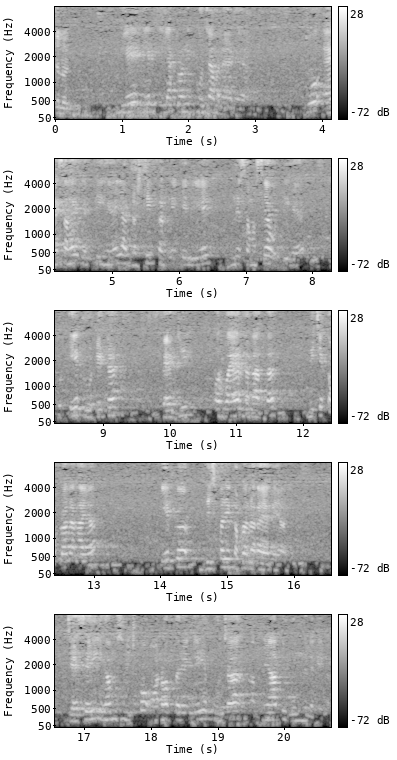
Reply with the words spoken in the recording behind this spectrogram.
चलो ये एक इलेक्ट्रॉनिक पोचा बनाया गया। है जो असहाय व्यक्ति है या डस्टिंग करने के लिए उन्हें समस्या होती है तो एक रोटेटर बैटरी और वायर लगाकर नीचे कपड़ा लगाया। एक डिश पर एक कपड़ा लगाया गया। है जैसे ही हम स्विच को ऑन ऑफ़ करेंगे, ये पोचा अपने आप ही घूमने लगेगा।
